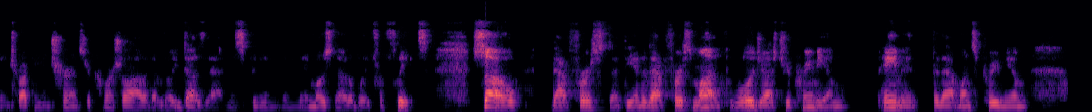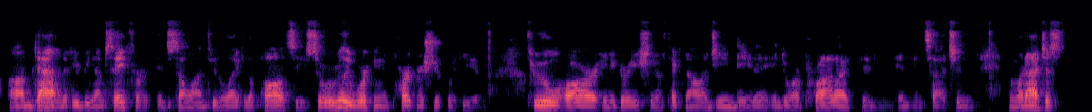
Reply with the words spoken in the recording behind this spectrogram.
in, trucking insurance or commercial auto that really does that. And it's been in, most notably for fleets. So that first, at the end of that first month, we'll adjust your premium payment for that month's premium um, down if you become safer and so on through the life of the policy. So we're really working in partnership with you through our integration of technology and data into our product and, and, and such. And, and we're not just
